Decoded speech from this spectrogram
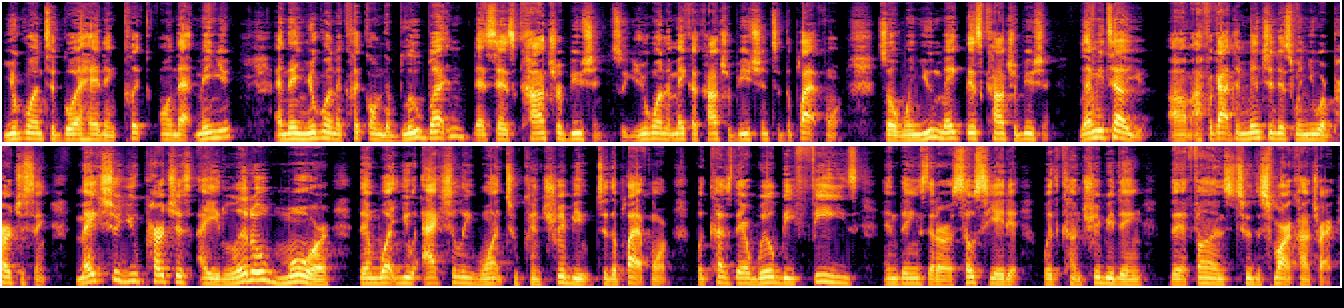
You're going to go ahead and click on that menu and then you're going to click on the blue button that says contribution. So you're going to make a contribution to the platform. So when you make this contribution, let me tell you, um, I forgot to mention this when you were purchasing. Make sure you purchase a little more than what you actually want to contribute to the platform because there will be fees and things that are associated with contributing the funds to the smart contract.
